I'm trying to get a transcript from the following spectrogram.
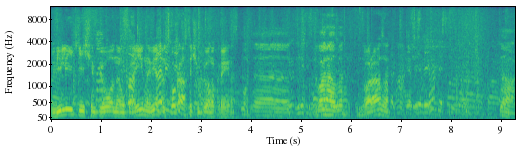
великие чемпионы Украины. Ветер, сколько раз ты чемпион Украины? Два раза. Два раза. Так.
